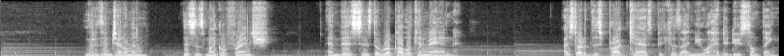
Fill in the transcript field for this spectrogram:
Ladies and gentlemen, this is Michael French, and this is The Republican Man. I started this podcast because I knew I had to do something.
